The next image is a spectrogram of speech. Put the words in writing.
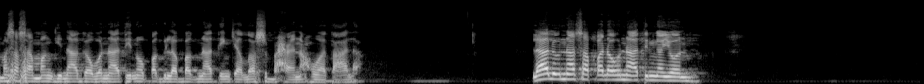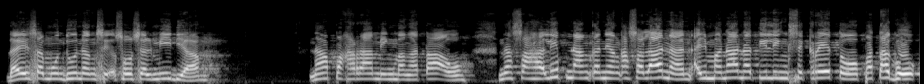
masasamang ginagawa natin o paglabag natin kay Allah subhanahu wa ta'ala. Lalo na sa panahon natin ngayon, dahil sa mundo ng social media, napakaraming mga tao na sa halip na ang kanyang kasalanan ay mananatiling sekreto, patago,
